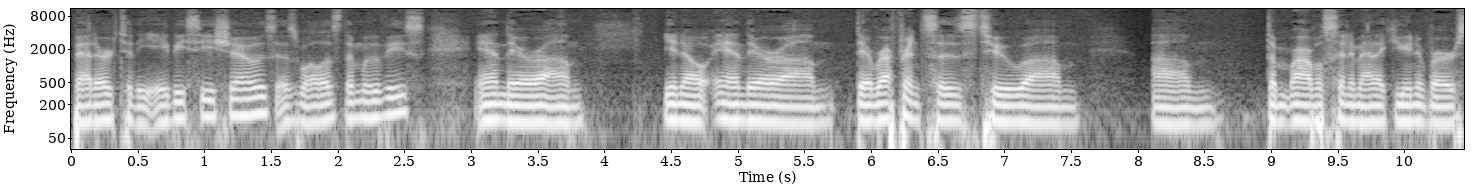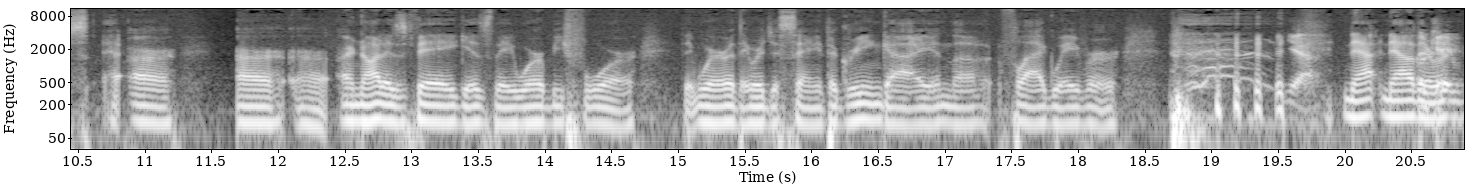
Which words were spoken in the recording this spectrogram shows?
better to the ABC shows as well as the movies, and their um, you know and their um, their references to um, um, the Marvel Cinematic Universe are, are are are not as vague as they were before. Where they were just saying the green guy and the flag waver. Yeah. Now, now they're Okay,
